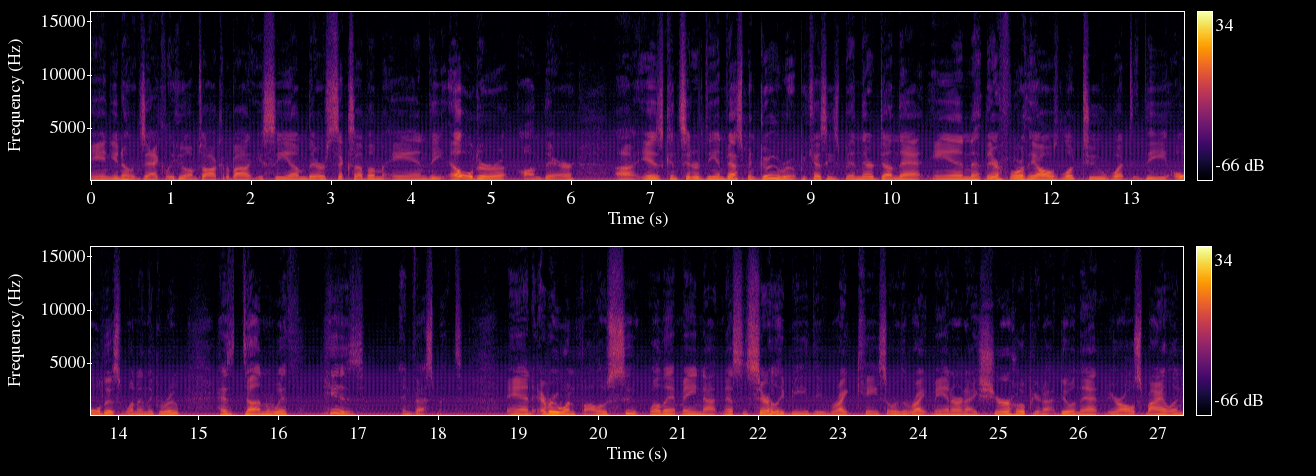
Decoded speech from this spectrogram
and you know exactly who I'm talking about. You see them, there's six of them, and the elder on there uh, is considered the investment guru because he's been there, done that, and therefore they all look to what the oldest one in the group has done with his investments. And everyone follows suit. Well, that may not necessarily be the right case or the right manner, and I sure hope you're not doing that. You're all smiling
